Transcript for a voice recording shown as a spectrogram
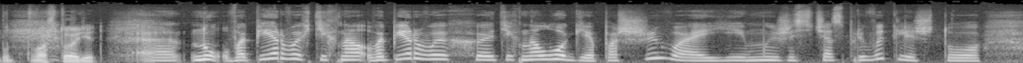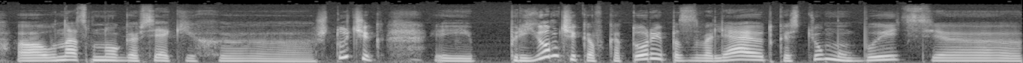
вот во что одет. Э, Ну, во-первых, техно... во-первых, технология пошива, и мы же сейчас привыкли, что э, у нас много всяких э, штучек и приемчиков, которые позволяют костюму быть э,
